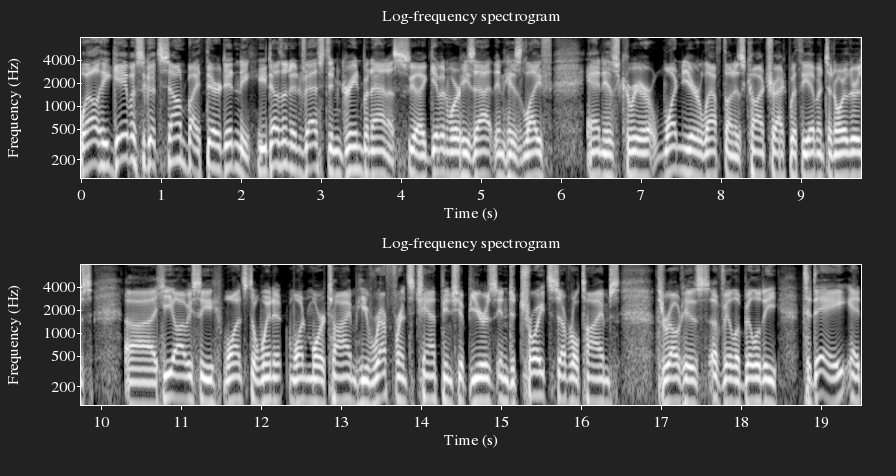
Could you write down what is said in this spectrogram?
Well, he gave us a good soundbite there, didn't he? He doesn't invest in green bananas, uh, given where he's at in his life and his career. One year left on his contract with the Edmonton Oilers. Uh, he obviously wants to win it one more time. He referenced championship years in Detroit several times throughout his availability today, and,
